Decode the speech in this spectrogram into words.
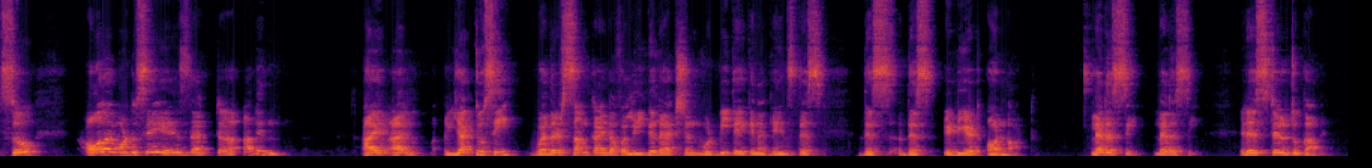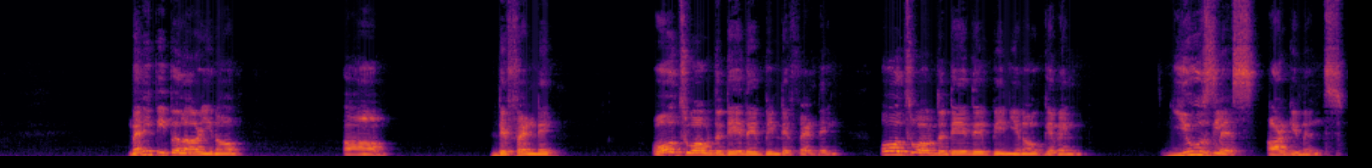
so all I want to say that I mean I I yet to see whether some kind of a legal action would be taken against this this this idiot और not let's see let's see it is still to come in Many people are, you know, uh, defending. All throughout the day, they've been defending. All throughout the day, they've been, you know, giving useless arguments.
